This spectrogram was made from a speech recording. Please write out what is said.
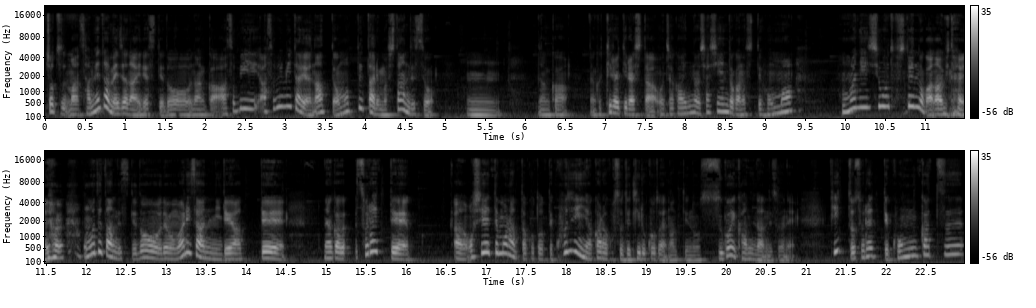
ちょっとまあ冷めた目じゃないですけどなんか遊び遊びみたいやなって思ってたりもしたんですよ。うん、なんかなんかキラキラしたお茶会の写真とか載せてほんまほんまに仕事してんのかなみたいな思ってたんですけどでもマリさんに出会ってなんかそれってあの教えてもらったことって個人やからこそできることやなっていうのをすごい感じたんですよね。きっとそれって婚活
